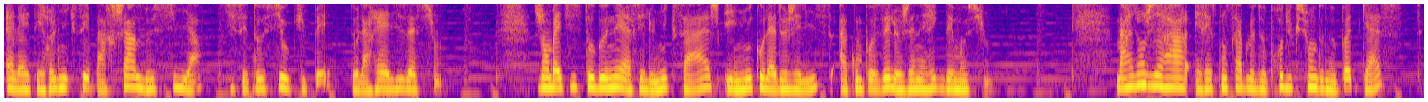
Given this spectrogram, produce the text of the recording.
Elle a été remixée par Charles de Silla, qui s'est aussi occupé de la réalisation. Jean-Baptiste Aubonnet a fait le mixage et Nicolas Degélis a composé le générique d'émotion. Marion Girard est responsable de production de nos podcasts.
